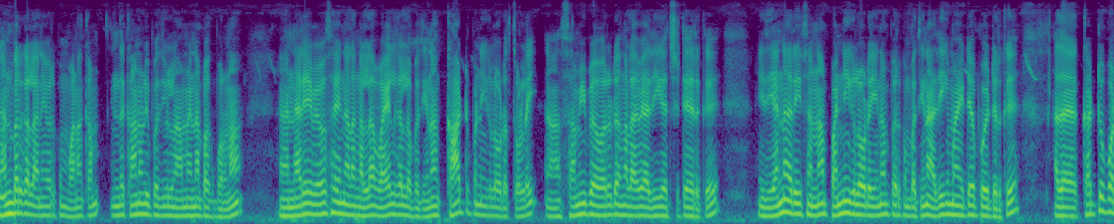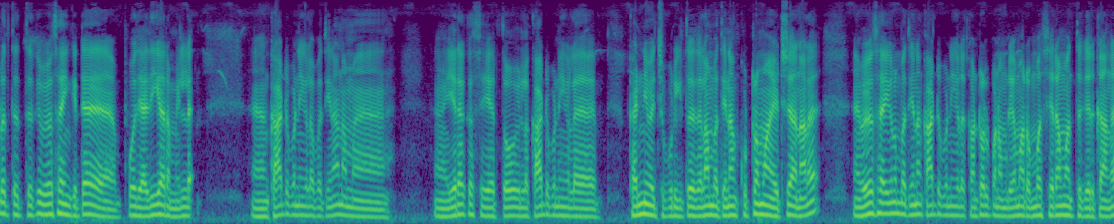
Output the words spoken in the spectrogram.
நண்பர்கள் அனைவருக்கும் வணக்கம். இந்த காணொளி பதிவில் நாம் என்ன பார்க்க போகிறோம்னா நிறைய விவசாய நிலங்களில் வயல்களில் பார்த்திங்கன்னா காட்டு பன்னிகளோட தொல்லை சமீப வருடங்களாகவே அதிகரிச்சுட்டே இருக்குது இது என்ன ரீசன்னா பன்னிகளோட இனப்பெருக்கம் பார்த்திங்கன்னா அதிகமாகிட்டே போயிட்டு இருக்குது அதை கட்டுப்படுத்துறதுக்கு விவசாயிங்கிட்ட போதிய அதிகாரம் இல்லை. காட்டு பன்னிகளை பார்த்திங்கன்னா நம்ம இறக்க செய்யறதோ இல்லை காட்டு பணிகளை கண்ணி வச்சு பிடிக்கிறதோ இதெல்லாம் பார்த்திங்கன்னா குற்றமாகிடுச்சு அதனால் விவசாயிகளும் பார்த்திங்கன்னா காட்டு பணிகளை கண்ட்ரோல் பண்ண முடியாமல் ரொம்ப சிரமத்துக்கு இருக்காங்க.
